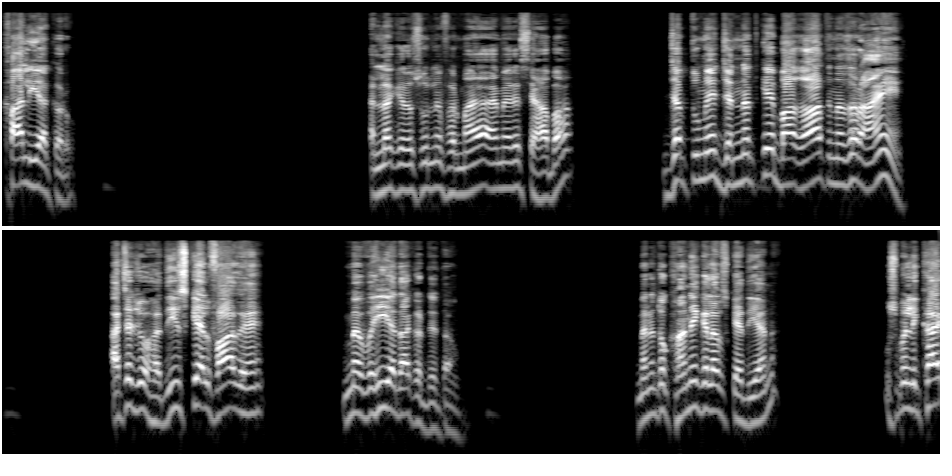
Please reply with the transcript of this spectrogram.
کھا لیا کرو۔ اللہ کے رسول نے فرمایا، اے میرے صحابہ، جب تمہیں جنت کے باغات نظر آئیں اچھا جو حدیث کے الفاظ ہیں، میں وہی ادا کر دیتا ہوں۔ میں نے تو کھانے کے لفظ کہہ دیا نا۔ اس میں لکھا ہے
